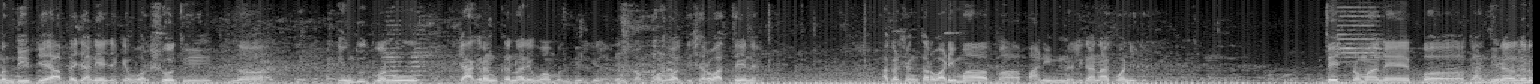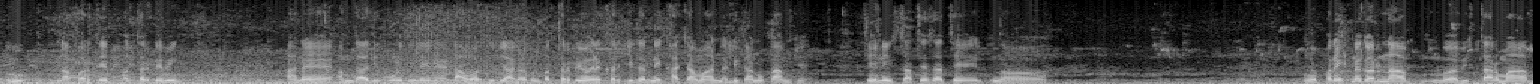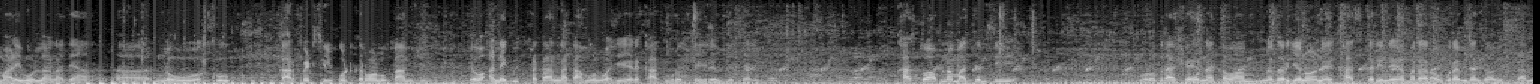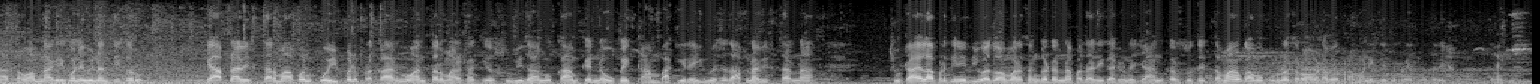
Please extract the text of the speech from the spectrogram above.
મંદિર, જે આપણે જાણીએ છીએ કે વર્ષોથી હિન્દુત્વનું જાગરણ કરનાર એવું આ મંદિર છે. તેની કમ્પાઉન્ડ વોલથી શરૂઆત થઈને આગળ શંકરવાડીમાં પાણીની નલિકા નાખવાની છે. તે જ પ્રમાણે ગાંધીનગર ગ્રુપના ફરતે પથ્થર પેવિંગ અને અમદાવાદી પોળથી લઈને ટાવર સુધી આગળ પણ પથ્થર પેવિંગ અને ખર્ચી કરીને ખાંચામાં નલિકાનું કામ છે. તેની સાથે સાથે પરેશનગરના વિસ્તારમાં માળી મોલ્લાના ત્યાં નવું આખું કાર્પેટ સિલકોટ કરવાનું કામ છે. એવા અનેકવિધ પ્રકારના કામોનું આજે જ્યારે ખાતમુહૂર્ત થઈ રહ્યું છે ત્યારે. ખાસ તો આપના માધ્યમથી વડોદરા શહેરના તમામ નગરજનો અને ખાસ કરીને અમારા રાવપુરા વિધાનસભા વિસ્તારના તમામ નાગરિકોને વિનંતી કરું કે આપણા વિસ્તારમાં પણ કોઈ પણ પ્રકારનું આંતરમાળખાકીય સુવિધાનું કામ કે નવું કંઈક કામ બાકી રહી ગયું હશે તો આપણા વિસ્તારના ચૂંટાયેલા પ્રતિનિધિઓ અથવા અમારા સંગઠનના પદાધિકારીઓને જાણ કરશો તે તમામ કામો પૂર્ણ કરવા માટે અમે પ્રામાણિક રીતે પ્રયત્ન કરીશું. Thank you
